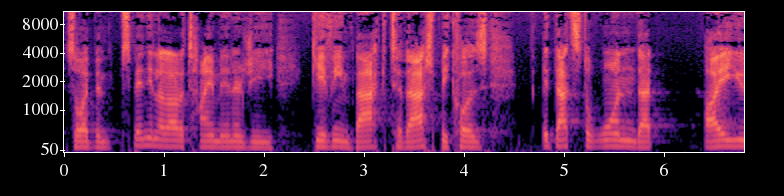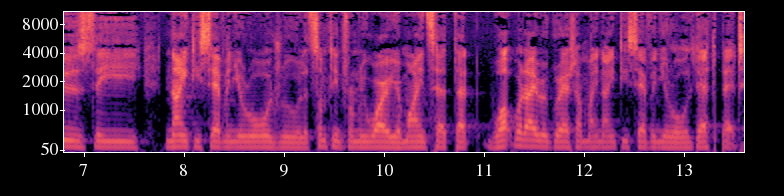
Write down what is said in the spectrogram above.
So, I've been spending a lot of time and energy giving back to that because that's the one that I use the 97 year old rule. It's something from Rewire Your Mindset that what would I regret on my 97 year old deathbed?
